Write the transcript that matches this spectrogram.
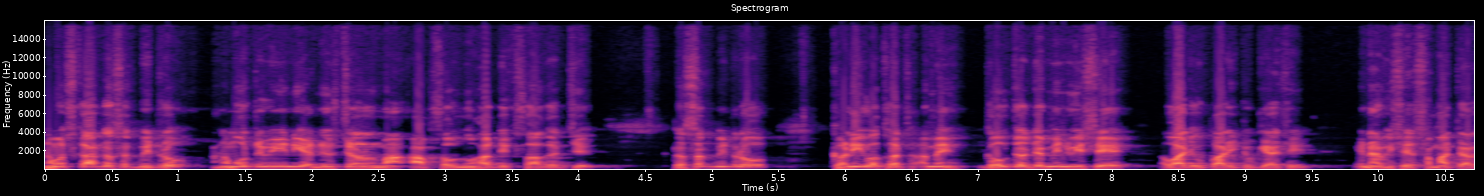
નમસ્કાર દર્શક મિત્રો. નમો ટીવી ઇન્ડિયા ન્યૂઝ ચેનલમાં આપ સૌનું હાર્દિક સ્વાગત છે. દર્શક મિત્રો, ઘણી વખત અમે ગૌચર જમીન વિશે અવાજ ઉપાડી ચૂક્યા છીએ. એના વિશે સમાચાર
